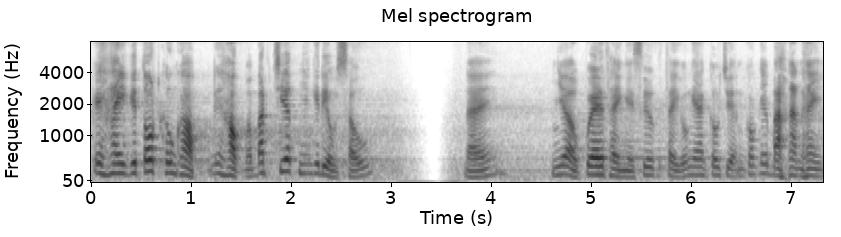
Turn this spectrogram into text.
cái hay cái tốt không học đi học và bắt chiếc những cái điều xấu. Đấy. Như ở quê thầy ngày xưa thầy có nghe câu chuyện có cái bà này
